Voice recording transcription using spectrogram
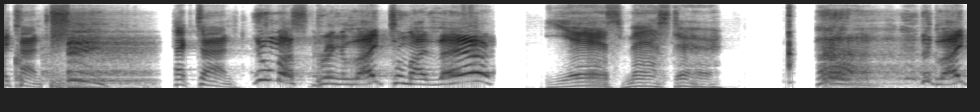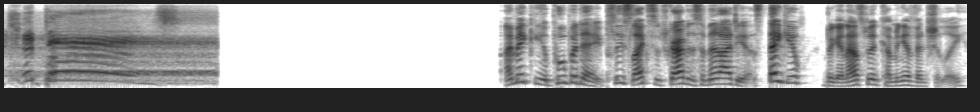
I can't. Hektan, you must bring light to my lair. Yes, master. Ah, the light, it burns! I'm making a poop a day. Please like, subscribe, and submit ideas. Thank you. Big announcement coming eventually.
